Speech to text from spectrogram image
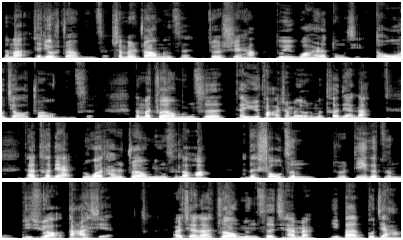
那么这就是专有名词。什么是专有名词？就是世界上独一无二的东西都叫专有名词。那么专有名词在语法上面有什么特点呢？它的特点，如果它是专有名词的话，它的首字母就是第一个字母必须要大写，而且呢，专有名词前面一般不加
